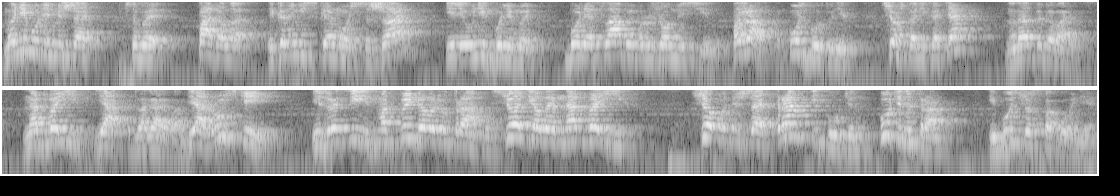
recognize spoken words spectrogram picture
Мы не будем мешать, чтобы падала экономическая мощь США, или у них были бы более слабые вооруженные силы. Пожалуйста, пусть будет у них все, что они хотят, но надо договариваться. На двоих я предлагаю вам. Я русский, из России, из Москвы говорю Трампу. Все делаем на двоих. Все будет решать Трамп и Путин. Путин и Трамп. И будет все спокойнее.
